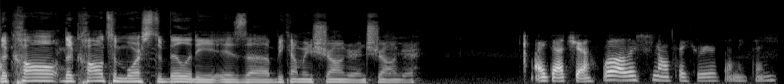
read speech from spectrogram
the call the call to more stability is uh, becoming stronger and stronger. I gotcha. Well, they should know if they of anything.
